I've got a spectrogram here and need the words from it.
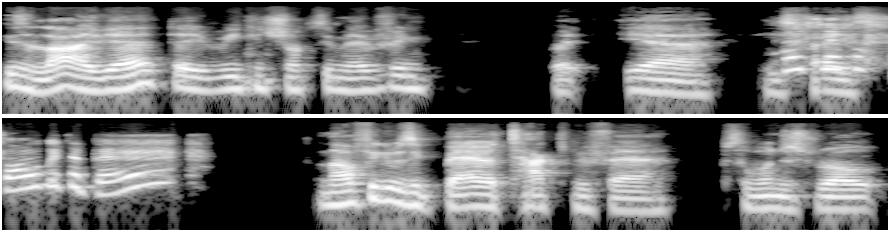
He's alive, yeah. They reconstructed him and everything, but yeah, his Why did he have a fight with a bear? No, I think it was a bear attack. To be fair, someone just wrote.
